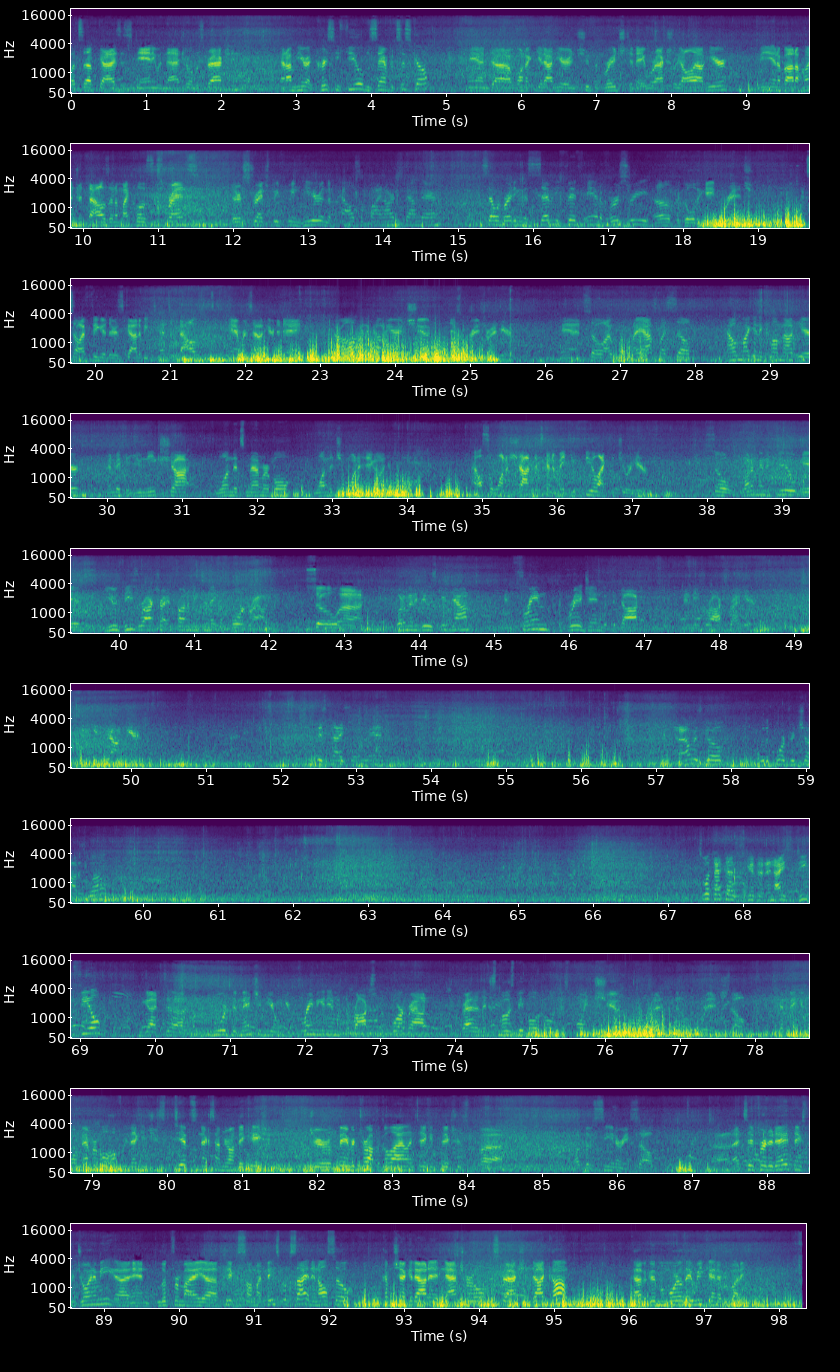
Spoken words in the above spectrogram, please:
what's up guys? It's Danny with Natural Distraction and I'm here at Crissy Field in San Francisco and I uh, want to get out here and shoot the bridge today. We're actually all out here, me and about 100,000 of my closest friends that are stretched between here and the Palace of Fine Arts down there, celebrating the 75th anniversary of the Golden Gate Bridge. And so I figured there's got to be tens of thousands of cameras out here today. They're all going to come here and shoot this bridge right here. And so I, I asked myself, how am I going to come out here and make a unique shot, one that's memorable, one that you want to hang on your wall. I also want a shot that's going to make you feel like that you were here. So what I'm going to do is use these rocks right in front of me to make a foreground. So uh, what I'm going to do is get down and frame the bridge in with the dock and these rocks right here. Get down here. This nice one, man. And I always go portrait shot as well. So what that does is give it a nice deep feel. You got uh, more dimension here when you're framing it in with the rocks in the foreground, rather than just most people who will just point and shoot right in the middle of the bridge. So it's going to make it more memorable. Hopefully that gives you some tips next time you're on vacation at your favorite tropical island, taking pictures of, uh, of the scenery. So uh, that's it for today. Thanks for joining me, uh, and look for my uh, pics on my Facebook site, and also come check it out at naturaldistraction.com. Have a good Memorial Day weekend, everybody.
